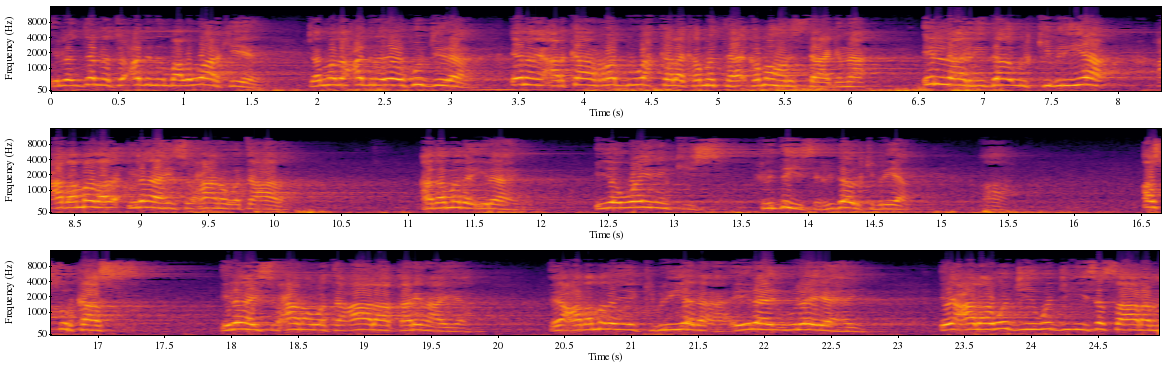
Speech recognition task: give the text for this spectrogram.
ila jannatu cadnin baa lagu arkiye. Jannada cadnin ayagoo ku jira inay arkaan rabbi wax kale kama hor istaagna ilaa ridaa'u lkibriya cadamada ilaahay subxaanahu wa tacaala cadamada ilaahay iyo weyninkiisa ridahiisa ridaa lkibriya asturkaas ilaahay subxaanahu wa tacaala qarinaya ee cadamada iyo kibriyada ah ee ilaahay uu leeyahay ee calaa wajhi wejigiisa saaran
